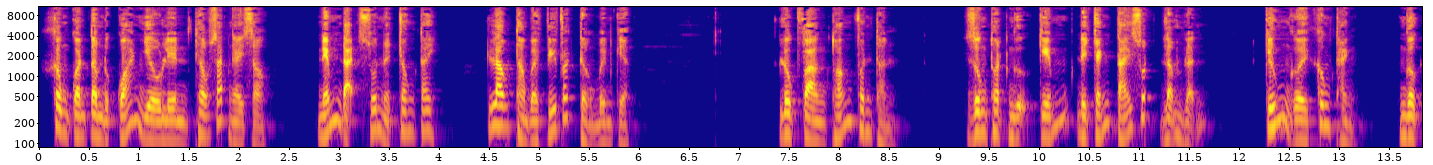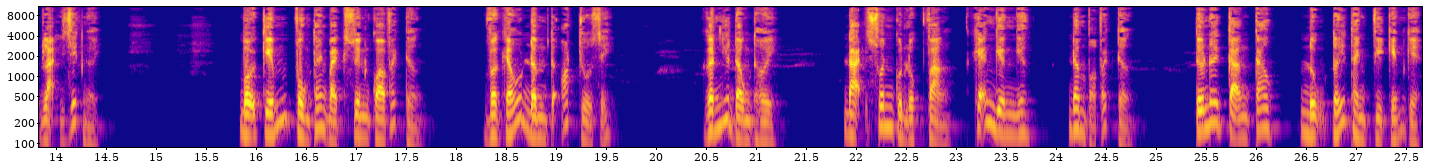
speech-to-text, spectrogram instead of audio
Không quan tâm được quá nhiều liền theo sát ngay sau, Ném đại xuân ở trong tay, Lao thẳng về phía vách tường bên kia. Lục vàng thoáng phân thần, Dùng thuật ngự kiếm để tránh tái xuất lẫm lẫn Cứu người không thành, Ngược lại giết người. Bội kiếm vùng thanh bạch xuyên qua vách tường Và kéo đâm tới ót chủ sĩ. Gần như đồng thời, Đại xuân của lục vàng khẽ nghiêng nghiêng Đâm vào vách tường. Từ nơi càng cao đụng tới thanh phi kiếm kia.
